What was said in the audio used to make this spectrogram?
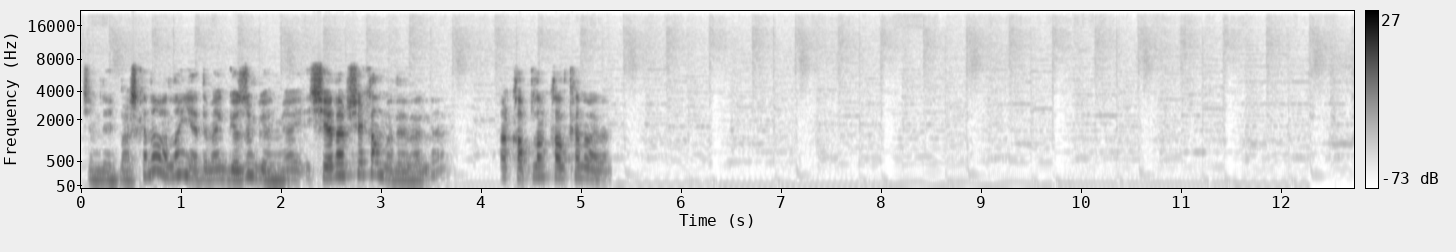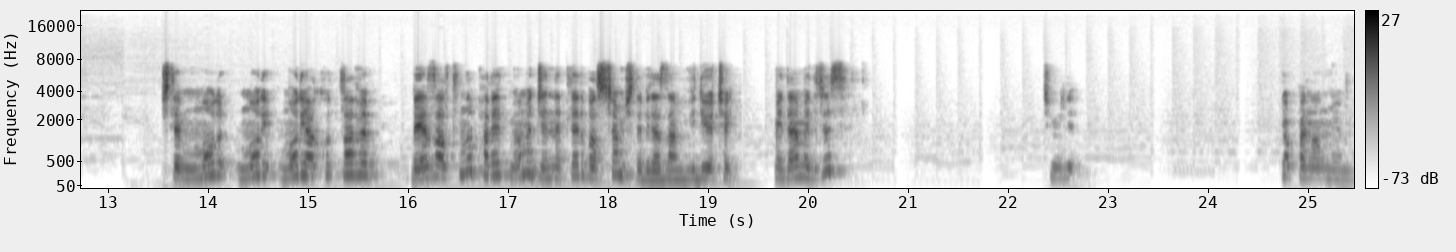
Şimdi başka ne var lan yerde? Ben gözüm görmüyor. İşe yarar bir şey kalmadı herhalde. Ha kaplan kalkanı var. İşte mor, mor, mor yakutlar ve beyaz altınlar para etmiyor ama cennetleri basacağım işte birazdan video çekmeye devam edeceğiz. Şimdi yok ben almıyorum.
